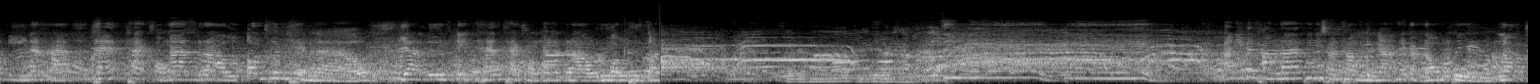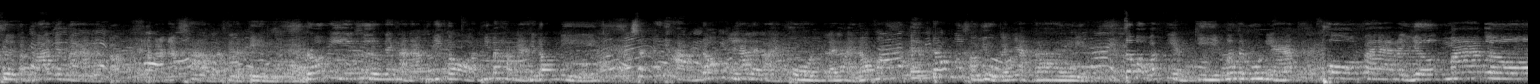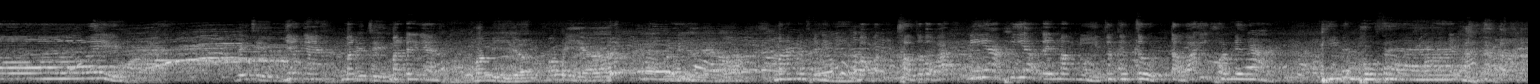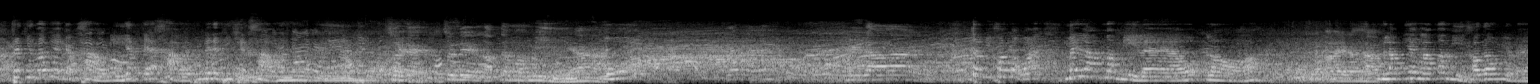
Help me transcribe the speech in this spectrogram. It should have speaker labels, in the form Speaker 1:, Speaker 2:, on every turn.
Speaker 1: วันนี้นะคะแฮชแท็กของงานเราต้องขึ้นเทรนแล้ว อย่าลืมติดแฮชแท็กของงานเรารวมถึงตอน
Speaker 2: สวัสดีครับจินนี่นะครับ
Speaker 1: จีปีอันนี้เป็นครั้งแรกที่ดิฉันทำงานให้กับด้อมคุณเราเคยสัมภาษณ์กันมากับนักข่าวและศิลปินรอบนี้คือในฐานะพิธีกรที่มาทำงานให้ด้อมนี้ฉันไปถามด้อมนี้หลาย ๆ คนหลายๆด้อมว่าเอ๊ะด้อมนี้เขาอยู่กันอย่างไร จะบอกว่าเสียงกรีดเมื่อสักครู่นี้โพ อะเยอะมากเลย
Speaker 2: ไม่จริง
Speaker 1: ยังไง มัน
Speaker 2: ไม่จริง
Speaker 1: มันเป็นยังไง
Speaker 2: มามีเยอะมามีเยอะมามีอยู่แล้ว
Speaker 1: ไม่มันจะเป็นอย่างนี้บอกว่าเขาจะบอกว่าเนี่ยพี่อยากเป็นมัมหมี่จุดๆๆแต่ว่าอีกคนนึงอะพี่เป็นโปรแฟนถ้าคิดว่าเกี่ยวกับข่าวนี้อยากแก้ข่าวเลยพี่ไม่ได้พี่เขียนข่าวมา
Speaker 2: ส่วนใหญ่ส่วนใหญ่รับแต่มามีอะ
Speaker 1: โอ้
Speaker 2: ได้ไหมไม่ได้
Speaker 1: แต่มีคนบอกว่า ไม่รับมัมหมี่แล้วหรอ
Speaker 2: อะไรนะครับ
Speaker 1: รับยังรับมัมหมี่เข้าด้อมอยู่ไหน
